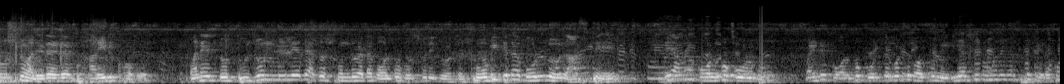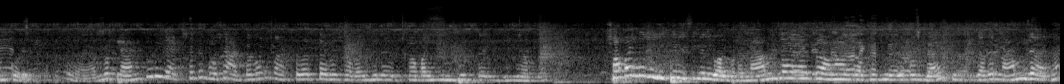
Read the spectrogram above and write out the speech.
প্রশ্ন আছে, এটা এটা খবর। মানে দুজন মিলে এত সুন্দর একটা গল্প প্রস্তুতি করেছে। সৌভিক যেটা বলল লাস্টে যে আমরা গল্প করব। মানে প্ল্যান করি? একসাথে বসে মিলে, সবাই মিলে লিখে নাম যায় আমার যায় যাদের নাম যায় না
